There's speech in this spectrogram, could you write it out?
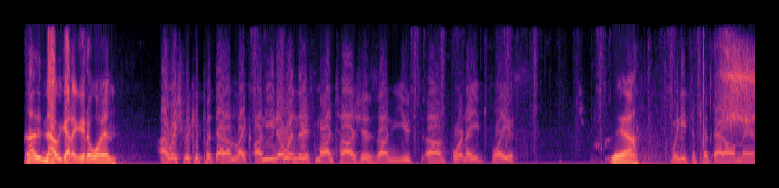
Uh, now we gotta get a win. I wish we could put that on like on. You know when there's montages on YouTube, on Fortnite plays. Yeah, We need to put that on there.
